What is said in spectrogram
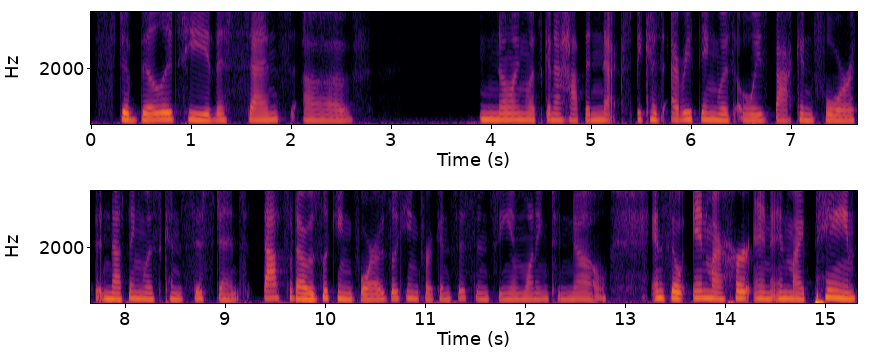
stability, this sense of knowing what's going to happen next because everything was always back and forth and nothing was consistent. That's what I was looking for. I was looking for consistency and wanting to know. And so, in my hurt and in my pain,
